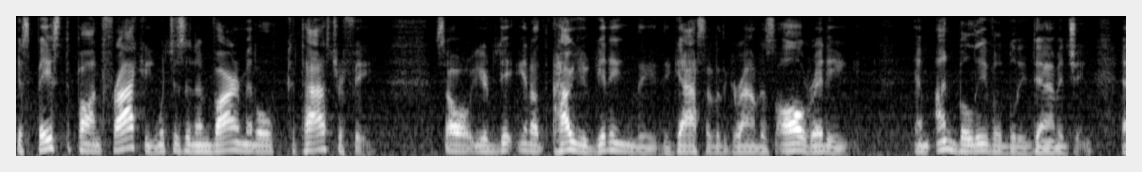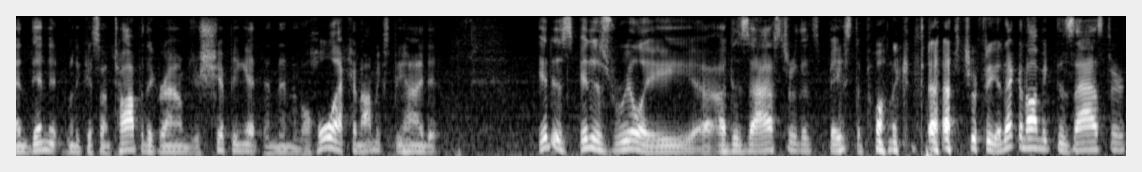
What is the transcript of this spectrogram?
is based upon fracking, which is an environmental catastrophe. So you're, you know, how you're getting the, the gas out of the ground is already um, unbelievably damaging. And then it, when it gets on top of the ground, you're shipping it, and then the whole economics behind it. It is, it is really a, a disaster that's based upon a catastrophe, an economic disaster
